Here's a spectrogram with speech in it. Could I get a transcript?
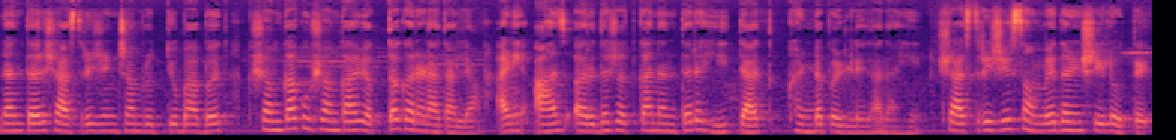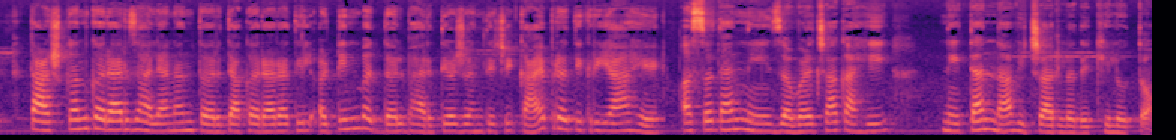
नंतर शास्त्रीजींच्या मृत्यूबाबत शंका कुशंका व्यक्त करण्यात आल्या आणि आज अर्धशतकानंतरही त्यात खंड पडलेला नाही. शास्त्रीजी संवेदनशील होते. ताशकंद करार झाल्यानंतर त्या करारातील अटींबद्दल भारतीय जनतेची काय प्रतिक्रिया आहे असं त्यांनी जवळच्या काही नेत्यांना विचारलं देखील होतं.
